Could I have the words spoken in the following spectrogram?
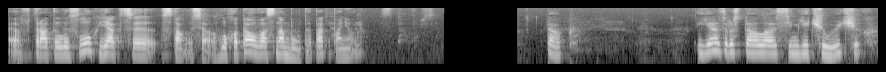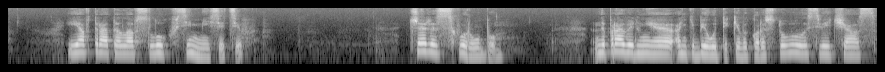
е, втратили слух. Як це сталося? Глухота у вас набута, так, пані Олю? Так. Я зростала в сім'ї чуючих. Я втратила вслух в 7 місяців через хворобу. Неправильні антибіотики використовували свій час,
